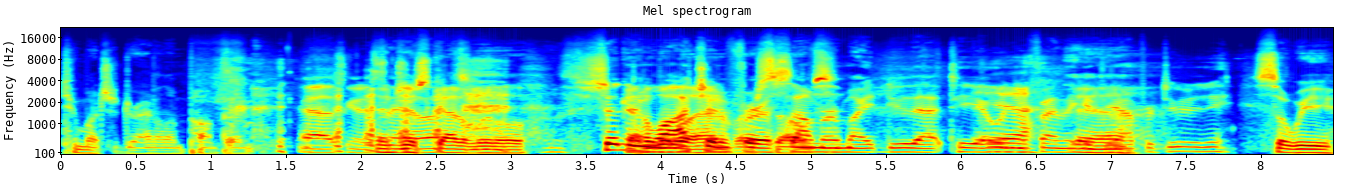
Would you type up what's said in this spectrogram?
too much adrenaline pumping. Yeah, I was gonna say. and just got a little sitting got and a little ahead watching of for a summer might do that to you when you finally get the opportunity. so we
